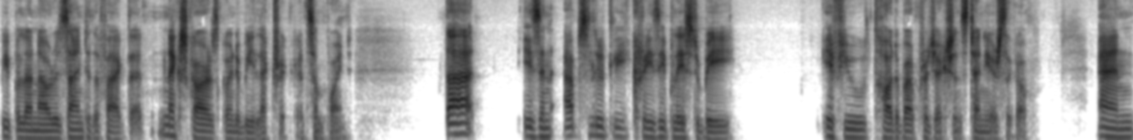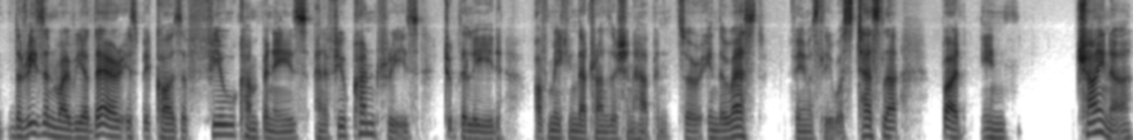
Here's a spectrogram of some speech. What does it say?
people are now resigned to the fact that next car is going to be electric at some point. That is an absolutely crazy place to be if you thought about projections 10 years ago. And the reason why we are there is because a few companies and a few countries took the lead of making that transition happen. So in the West, famously, was Tesla, but in China,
